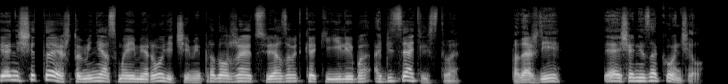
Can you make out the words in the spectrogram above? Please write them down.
я не считаю, что меня с моими родичами продолжают связывать какие-либо обязательства. Подожди, я еще не закончил.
